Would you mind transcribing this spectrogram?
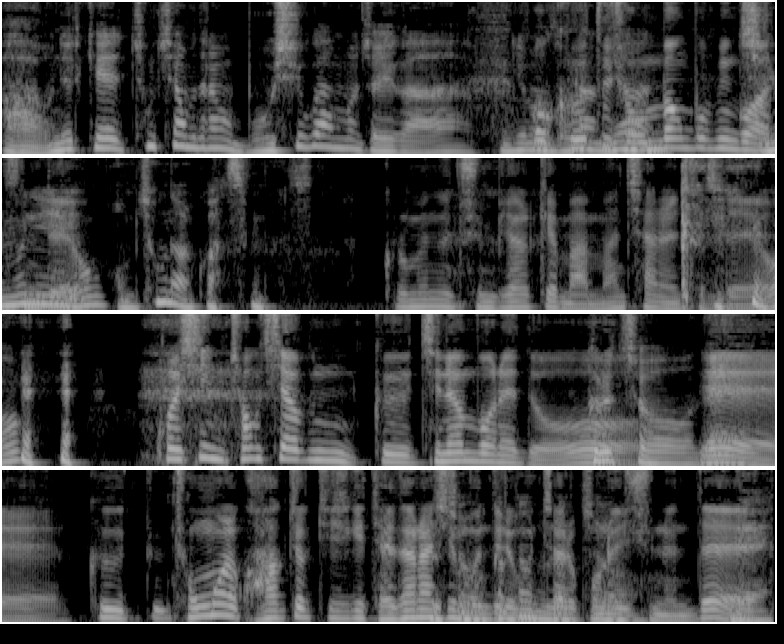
아 오늘 이렇게 청취자분들 한번 모시고 한번 저희가 어, 그것도 좋은 방법인 것 같은데요. 엄청 나올 것 같습니다. 그러면은 준비할 게 만만치 않을 텐데요. 훨씬 청취자분 그 지난번에도 그렇죠. 네. 예. 그 정말 과학적 지식이 대단하신 그렇죠. 분들이 문자를 보내 주시는데 네.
